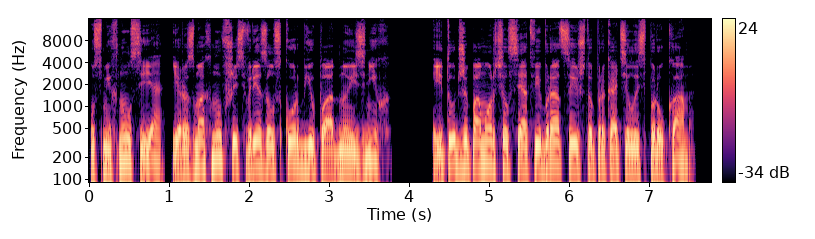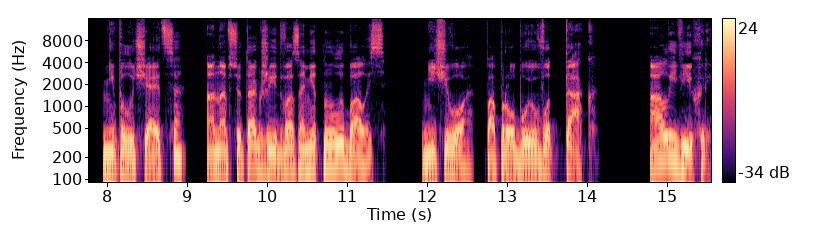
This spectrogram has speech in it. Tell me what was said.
Усмехнулся я и, размахнувшись, врезал скорбью по одной из них. И тут же поморщился от вибрации, что прокатилась по рукам. «Не получается?» Она все так же едва заметно улыбалась. «Ничего, попробую вот так». Алый вихрь.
